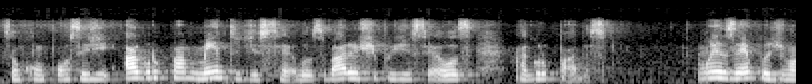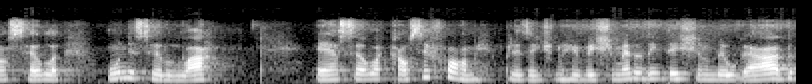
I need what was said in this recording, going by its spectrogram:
são compostas de agrupamento de células, vários tipos de células agrupadas. Um exemplo de uma célula unicelular é a célula calciforme, presente no revestimento do intestino delgado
